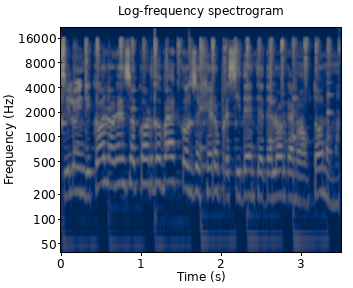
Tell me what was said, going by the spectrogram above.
Así lo indicó Lorenzo Córdoba, consejero presidente del órgano autónomo.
